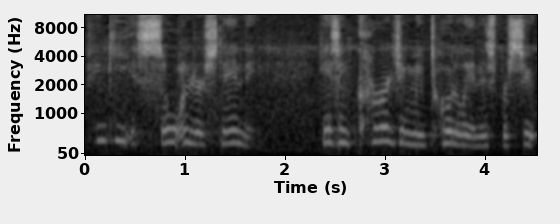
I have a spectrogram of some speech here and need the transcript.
Pinky is so understanding. He's encouraging me totally in this pursuit.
